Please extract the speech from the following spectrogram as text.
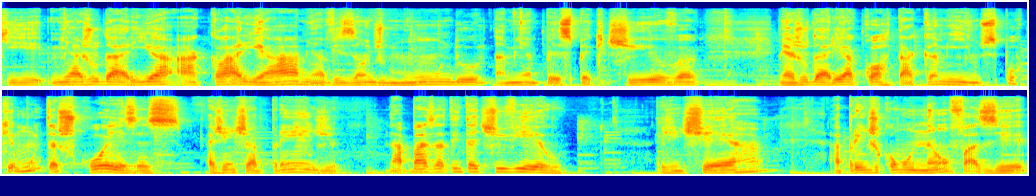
Que me ajudaria a clarear a minha visão de mundo, a minha perspectiva, me ajudaria a cortar caminhos, porque muitas coisas a gente aprende na base da tentativa e erro. A gente erra, aprende como não fazer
